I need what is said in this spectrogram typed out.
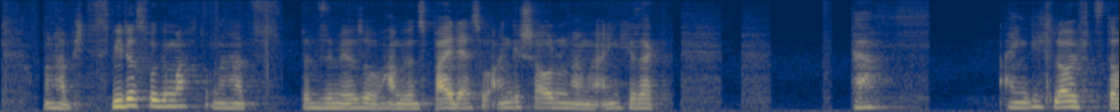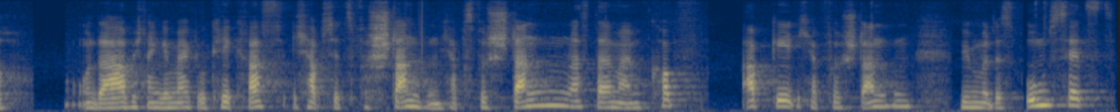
Und dann habe ich das wieder so gemacht und dann, dann sind wir so, haben wir uns beide so angeschaut und haben eigentlich gesagt, ja, eigentlich läuft es doch. Und da habe ich dann gemerkt, okay, krass, ich habe es jetzt verstanden. Ich habe es verstanden, was da in meinem Kopf abgeht. Ich habe verstanden, wie man das umsetzt.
